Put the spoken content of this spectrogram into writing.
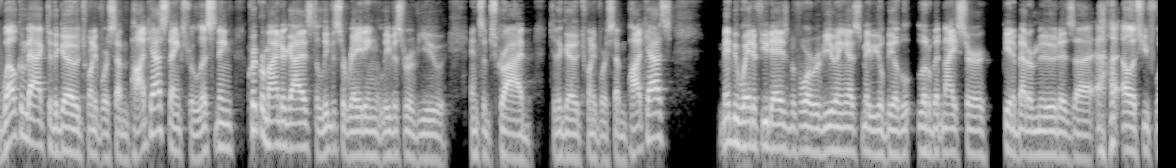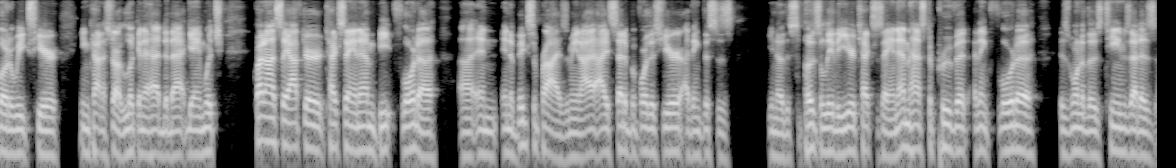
Welcome back to the Go 24 7 podcast. Thanks for listening. Quick reminder, guys, to leave us a rating, leave us a review, and subscribe to the Go 24 7 podcast. Maybe wait a few days before reviewing us. Maybe you'll be a little bit nicer, be in a better mood as uh, LSU Florida weeks here. You can kind of start looking ahead to that game, which, quite honestly, after Texas A&M beat Florida, uh, in in a big surprise. I mean, I, I said it before this year. I think this is, you know, the, supposedly the year Texas A&M has to prove it. I think Florida is one of those teams that has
